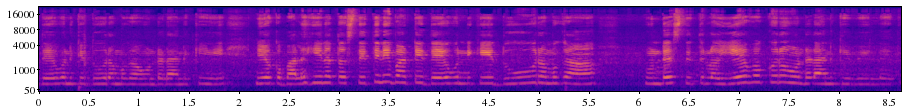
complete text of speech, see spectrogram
దేవునికి దూరముగా ఉండడానికి నీ యొక్క బలహీనత స్థితిని బట్టి దేవునికి దూరముగా ఉండే స్థితిలో ఏ ఒక్కరూ ఉండడానికి వీల్లేదు.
